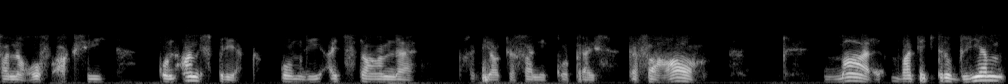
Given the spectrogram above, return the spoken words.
van 'n hofaksie kon aanspreek om die uitstaande gedeelte van die koopprys te verhaal Maar wat die probleem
